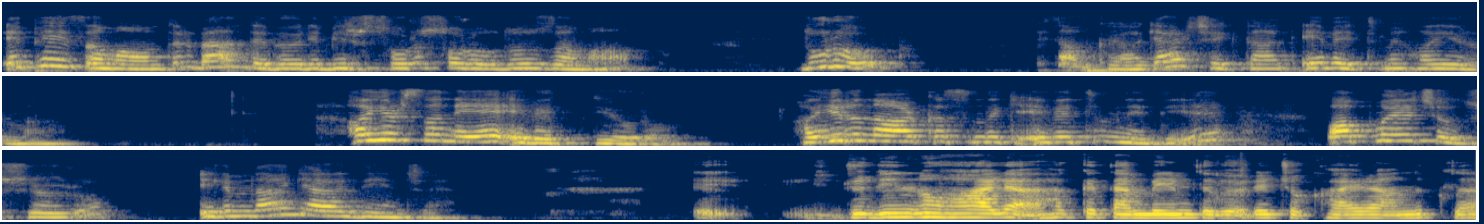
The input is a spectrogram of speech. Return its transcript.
epey zamandır ben de böyle bir soru sorulduğu zaman durup bir dakika ya gerçekten evet mi hayır mı? Hayırsa neye evet diyorum? Hayırın arkasındaki evetim ne diye bakmaya çalışıyorum. Elimden geldiğince. E, Judy'nin o hali hakikaten benim de böyle çok hayranlıkla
